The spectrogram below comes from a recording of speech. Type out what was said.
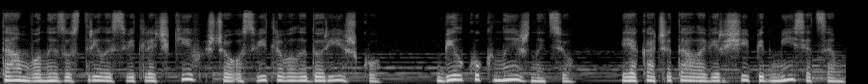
Там вони зустріли світлячків, що освітлювали доріжку, білку книжницю, яка читала вірші під місяцем,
